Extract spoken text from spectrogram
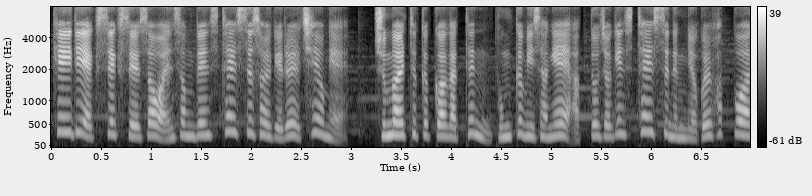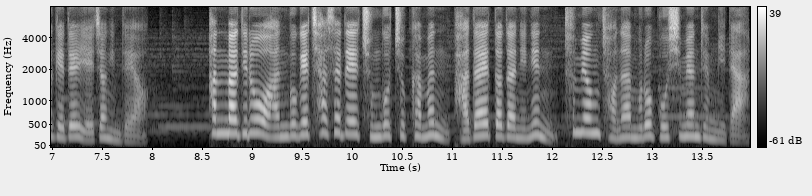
KDXX에서 완성된 스텔스 설계를 채용해 주말 특급과 같은 동급 이상의 압도적인 스텔스 능력을 확보하게 될 예정인데요. 한마디로 한국의 차세대 중고축함은 바다에 떠다니는 투명 전함으로 보시면 됩니다.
